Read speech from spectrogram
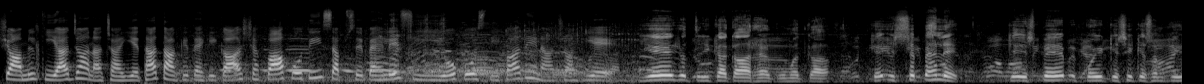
शामिल किया जाना चाहिए था, ताकि तहकीकात शफाफ होती। सबसे पहले सीईओ को इस्तीफा देना चाहिए। ये जो तरीकाकार है हुकूमत का, कि इससे पहले कि इस पर कोई किसी किस्म की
